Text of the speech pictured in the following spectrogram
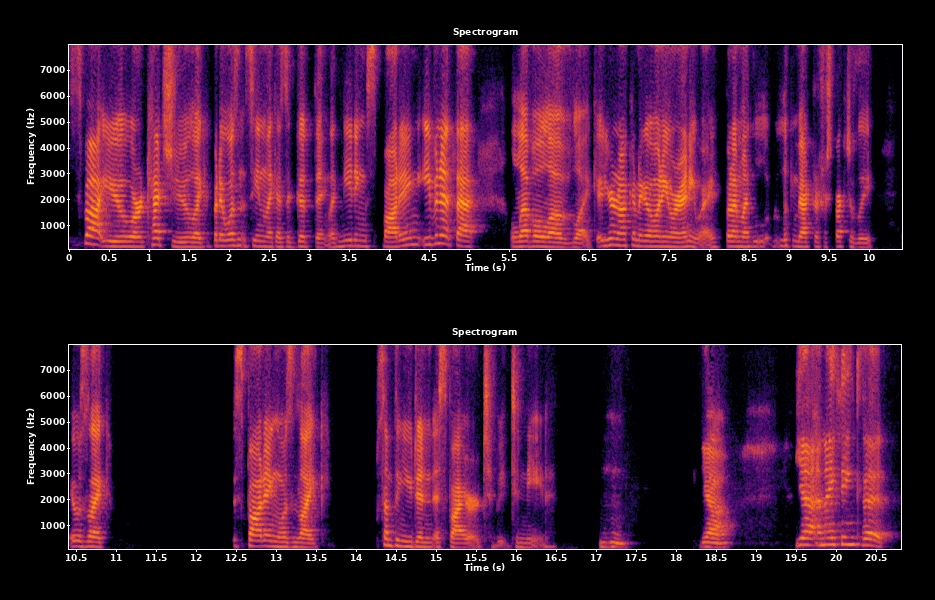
spot you or catch you like but it wasn't seen like as a good thing. Like needing spotting even at that level of like you're not going to go anywhere anyway but i'm like l- looking back retrospectively it was like spotting was like something you didn't aspire to be to need. Mm-hmm. yeah. Yeah and i think that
